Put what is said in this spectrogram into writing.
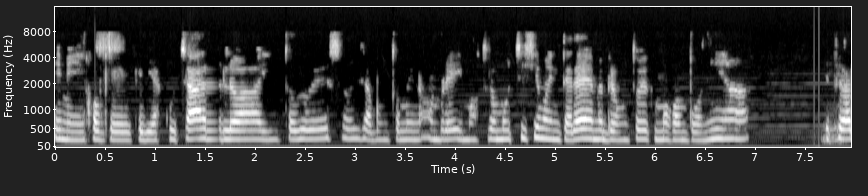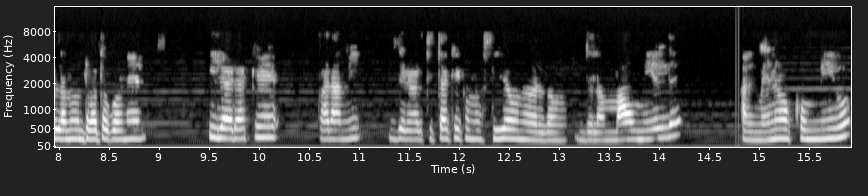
y me dijo que quería escucharlo y todo eso y se apuntó mi nombre y mostró muchísimo interés, me preguntó de cómo componía, estuve hablando un rato con él. Y la verdad es que para mí, de los artistas que he conocido, uno de los, de los más humildes, al menos conmigo,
